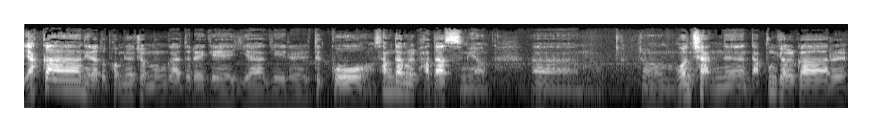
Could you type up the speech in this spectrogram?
약간이라도 법률 전문가들에게 이야기를 듣고 상담을 받았으면 어, 좀 원치 않는 나쁜 결과를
